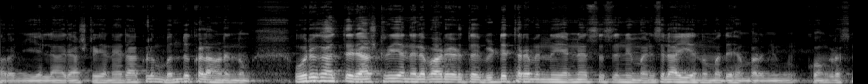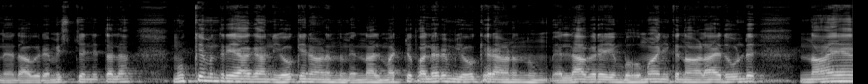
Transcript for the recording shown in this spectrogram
പറഞ്ഞു. എല്ലാ രാഷ്ട്രീയ നേതാക്കളും ബന്ധുക്കളാണെന്നും ഒരു കാലത്ത് രാഷ്ട്രീയ നിലപാടെടുത്ത് വിഡ്ഢിത്തരമെന്ന് എൻ എസ് എസിന് മനസ്സിലായി എന്നും അദ്ദേഹം പറഞ്ഞു. കോൺഗ്രസ് നേതാവ് രമേശ് ചെന്നിത്തല മുഖ്യമന്ത്രിയാകാൻ യോഗ്യനാണെന്നും എന്നാൽ മറ്റു പലരും യോഗ്യരാണെന്നും എല്ലാവരെയും ബഹുമാനിക്കുന്ന ആളായതുകൊണ്ട് നായ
